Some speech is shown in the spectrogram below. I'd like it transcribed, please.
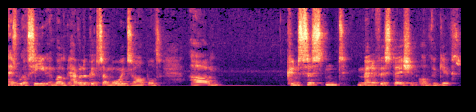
as we'll see, and we'll have a look at some more examples, um, consistent manifestation of the gifts,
